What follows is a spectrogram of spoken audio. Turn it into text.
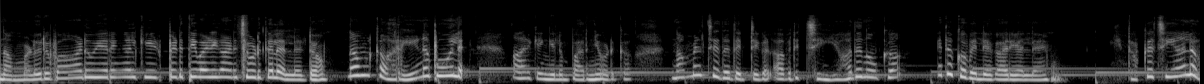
നമ്മളൊരുപാട് ഉയരങ്ങൾ കീഴ്പ്പെടുത്തി വഴി കാണിച്ചു കൊടുക്കലല്ല കേട്ടോ അറിയണ പോലെ ആർക്കെങ്കിലും പറഞ്ഞു കൊടുക്കുക. നമ്മൾ ചെയ്ത തെറ്റുകൾ അവർ ചെയ്യാതെ നോക്കുക. ഇതൊക്കെ വലിയ കാര്യമല്ലേ? ഇതൊക്കെ ചെയ്യാലോ?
